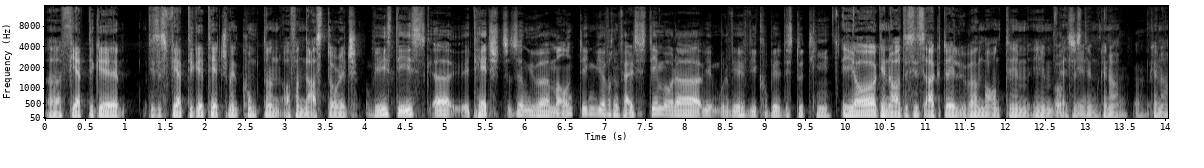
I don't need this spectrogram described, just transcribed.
äh, fertige, dieses fertige Attachment kommt dann auf ein NAS-Storage. Wie ist das äh, attached sozusagen über Mount irgendwie einfach im Filesystem oder wie, oder wie, wie kopiert das dorthin? Ja, genau. Das ist aktuell über ein Mount im, im okay. Filesystem, genau. Ja, genau.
